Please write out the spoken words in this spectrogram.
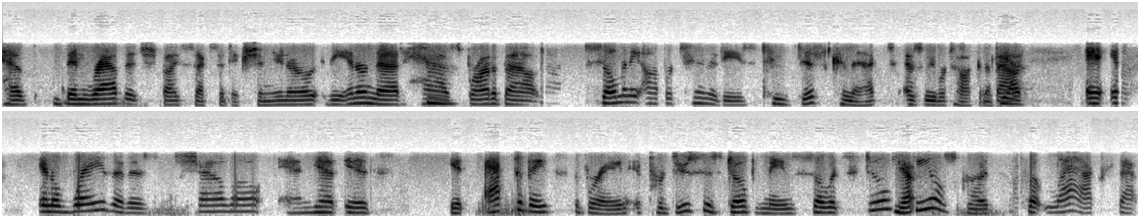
have been ravaged by sex addiction. You know, the internet has mm. brought about so many opportunities to disconnect, as we were talking about, yeah. in, in a way that is shallow and yet it's it activates the brain, it produces dopamine, so it still yep. feels good, but lacks that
